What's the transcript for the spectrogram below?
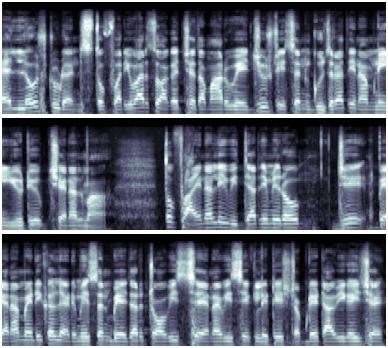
હેલો સ્ટુડન્ટ્સ, તો ફરીવાર સ્વાગત છે તમારું એજ્યુસ્ટેશન ગુજરાતી નામની યુટ્યુબ ચેનલમાં. તો ફાઇનલી વિદ્યાર્થી મિત્રો, જે પેરામેડિકલ એડમિશન બે હજાર ચોવીસ છે એના વિશે એક લેટેસ્ટ અપડેટ આવી ગઈ છે.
